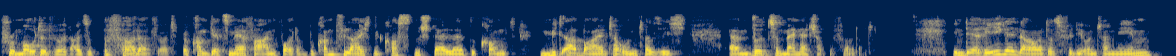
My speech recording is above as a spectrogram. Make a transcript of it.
promoted wird, also befördert wird, bekommt jetzt mehr Verantwortung, bekommt vielleicht eine Kostenstelle, bekommt Mitarbeiter unter sich, ähm, wird zum Manager befördert. In der Regel dauert das für die Unternehmen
